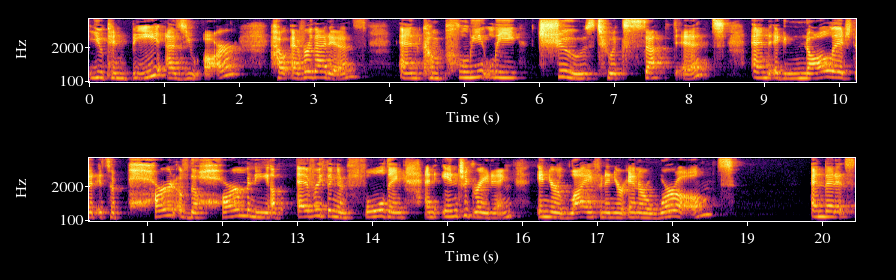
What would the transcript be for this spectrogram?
you can be as you are, however that is, and completely choose to accept it and acknowledge that it's a part of the harmony of everything unfolding and integrating in your life and in your inner world, and that it's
